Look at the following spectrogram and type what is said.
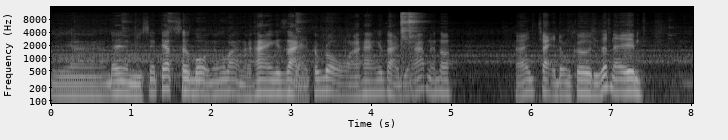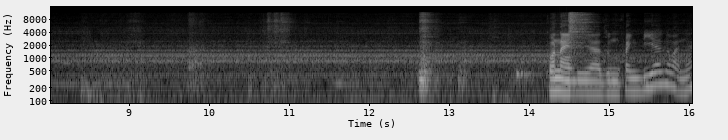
Thì à, đây là mình sẽ test sơ bộ cho các bạn ở hai cái giải tốc độ và hai cái giải điện áp này thôi. Đấy, chạy động cơ thì rất là êm. Con này thì dùng phanh đĩa các bạn nhé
